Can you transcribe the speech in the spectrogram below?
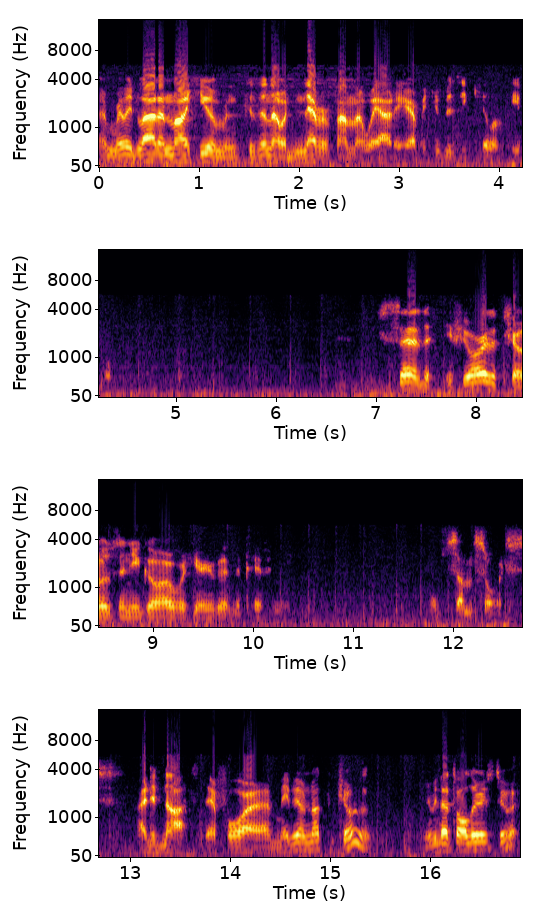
I'm really glad I'm not human, because then I would never find my way out of here. I'd be too busy killing people. She said, if you are the chosen, you go over here, you get an epiphany. Of some sort. I did not. Therefore, uh, maybe I'm not the chosen. Maybe that's all there is to it.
